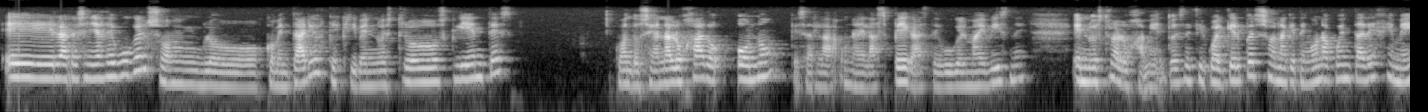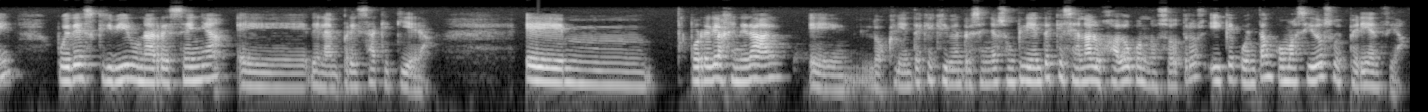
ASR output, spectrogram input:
Eh, las reseñas de Google son los comentarios que escriben nuestros clientes cuando se han alojado o no, que esa es una de las pegas de Google My Business, en nuestro alojamiento. Es decir, cualquier persona que tenga una cuenta de Gmail puede escribir una reseña eh, de la empresa que quiera. Em, por regla general, eh, los clientes que escriben reseñas son clientes que se han alojado con nosotros y que cuentan cómo ha sido su experiencia.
